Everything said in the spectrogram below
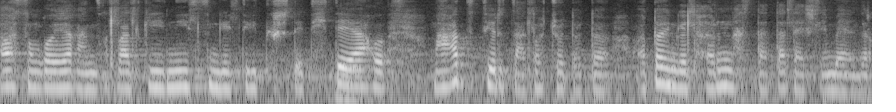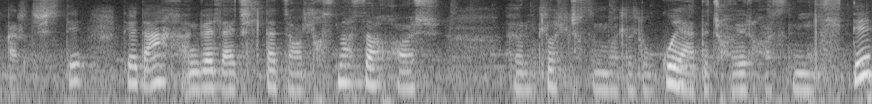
хоосон гоёа ганцгалал гээ нийлсэн гээл тэгдэг штэ. Гэхдээ яг магад тэр залуучууд одоо одоо ингээл 20 настайдаа л ажлын байраар гарч штэ. Тэгээд анх ингээл ажилдаа зоолгосноосоо хойш хоримтлуулчихсан бол үгүй ядаж хоёр хос нийлэхтэй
